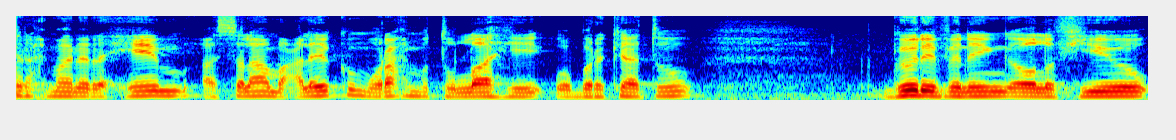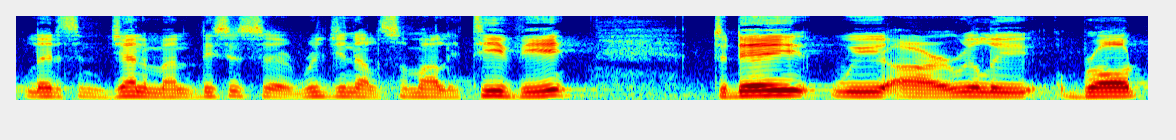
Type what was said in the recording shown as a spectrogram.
ar-Rahman rahim. Assalamu alaikum wa rahmatullahi wa barakatuh. Good evening, all of you, ladies and gentlemen. This is uh, Regional Somali TV. Today, we are really brought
